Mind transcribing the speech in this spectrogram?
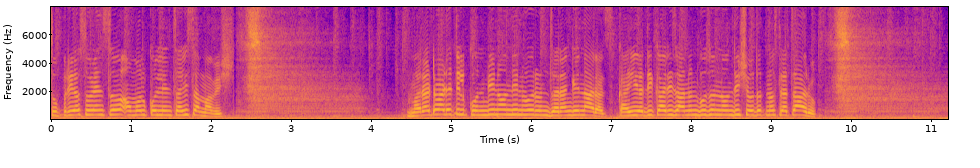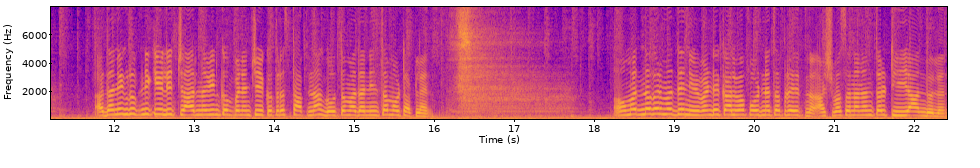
सुप्रिया सुळेंसह अमोल कोल्हेंचाही समावेश. मराठवाड्यातील कुणबी नोंदींवरून जरांगे नाराज. काही अधिकारी जाणून बुजून नोंदी शोधत नसल्याचा आरोप. अदानी ग्रुपने केली चार नवीन कंपन्यांची एकत्र स्थापना गौतम अदानींचा मोठा प्लॅन अहमदनगरमध्ये निळवंडे कालवा फोडण्याचा प्रयत्न आश्वासनानंतर ठिय्या आंदोलन.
